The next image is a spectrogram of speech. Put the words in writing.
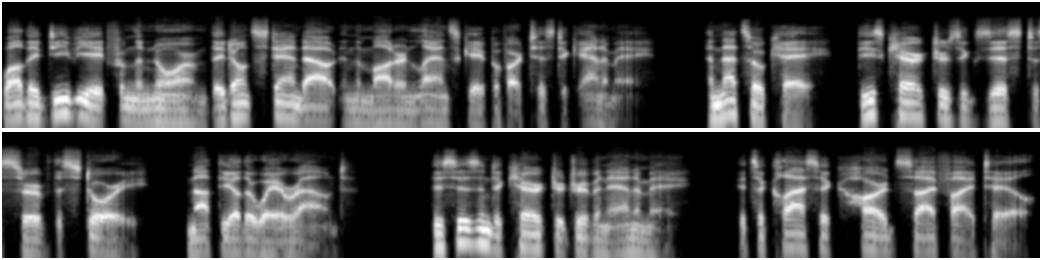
While they deviate from the norm, they don't stand out in the modern landscape of artistic anime. And that's okay. These characters exist to serve the story, not the other way around. This isn't a character-driven anime. It's a classic, hard sci-fi tale,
